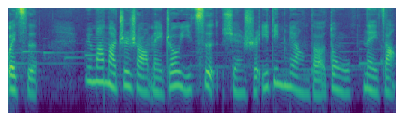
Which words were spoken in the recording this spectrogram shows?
为此，孕妈妈至少每周一次选食一定量的动物内脏。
